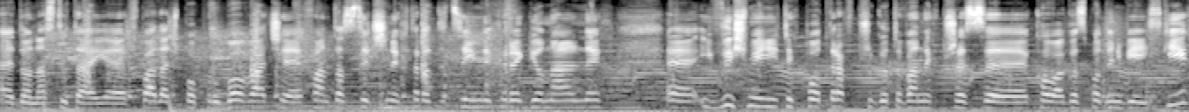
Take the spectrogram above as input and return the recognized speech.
e, do nas tutaj e, wpadać, popróbować e, fantastycznych, tradycyjnych, regionalnych e, i wyśmienitych potraw przygotowanych przez e, koła gospodyń wiejskich.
